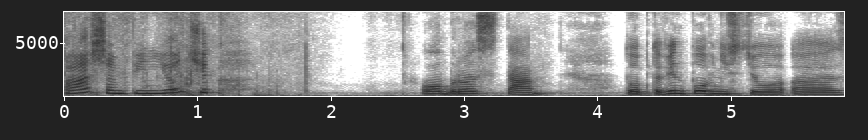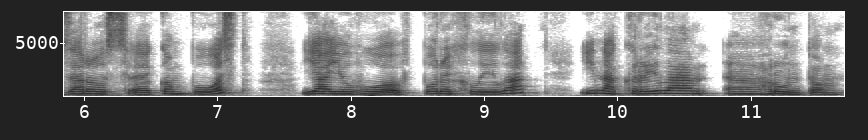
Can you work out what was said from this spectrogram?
А шампіньйончик оброста. Тобто він повністю е, зарос е, компост. Я його порихлила і накрила е, ґрунтом.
